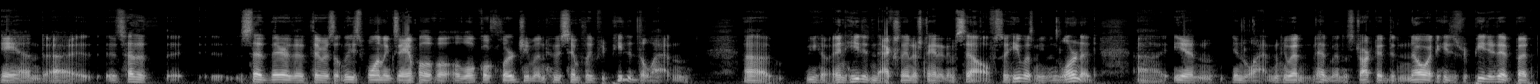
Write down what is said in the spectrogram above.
and, uh, it said that, said there that there was at least one example of a, a local clergyman who simply repeated the Latin. You know, and he didn't actually understand it himself, so he wasn't even learned uh, in in Latin. Who hadn't, hadn't been instructed, didn't know it. He just repeated it. But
